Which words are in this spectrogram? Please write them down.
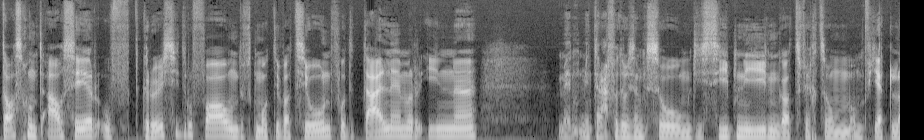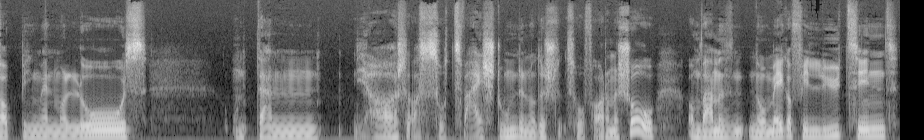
Das kommt auch sehr auf die Größe drauf an und auf die Motivation der TeilnehmerInnen. Wir, wir treffen uns so um die sieben, dann geht es vielleicht so um, um Viertel ab irgendwann mal los. Und dann, ja, also so zwei Stunden oder so fahren wir schon. Und wenn wir noch mega viele Leute sind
